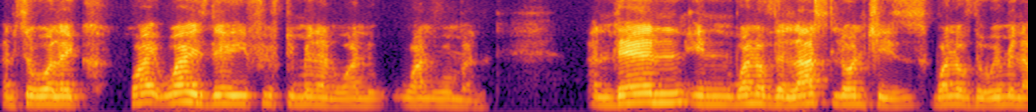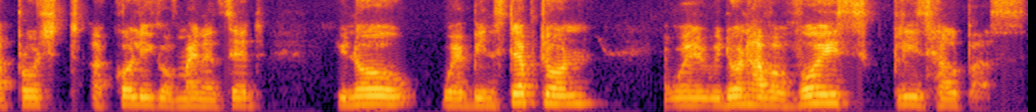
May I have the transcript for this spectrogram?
And so we're like, why why is there 50 men and one one woman? And then in one of the last launches, one of the women approached a colleague of mine and said, You know, we're being stepped on, we, we don't have a voice. please help us.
